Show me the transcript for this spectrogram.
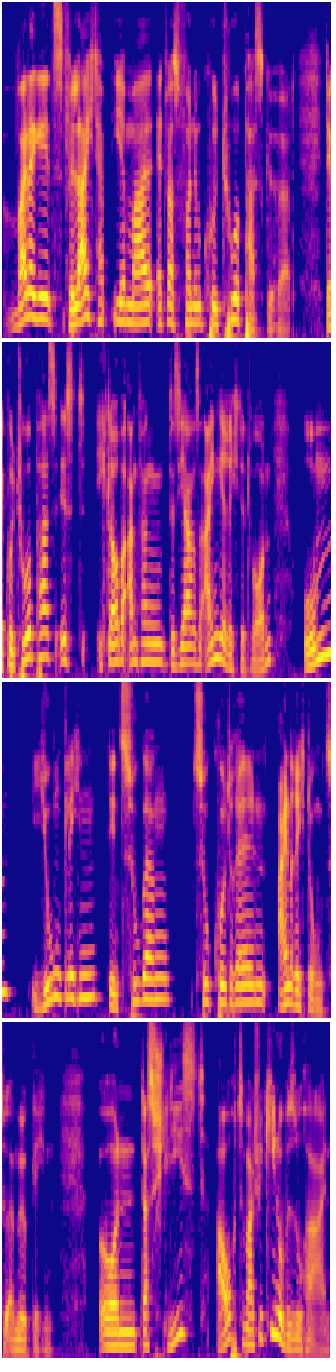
weiter geht's. Vielleicht habt ihr mal etwas von dem Kulturpass gehört. Der Kulturpass ist, ich glaube, Anfang des Jahres eingerichtet worden, um Jugendlichen den Zugang zu kulturellen Einrichtungen zu ermöglichen. Und das schließt auch zum Beispiel Kinobesucher ein.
